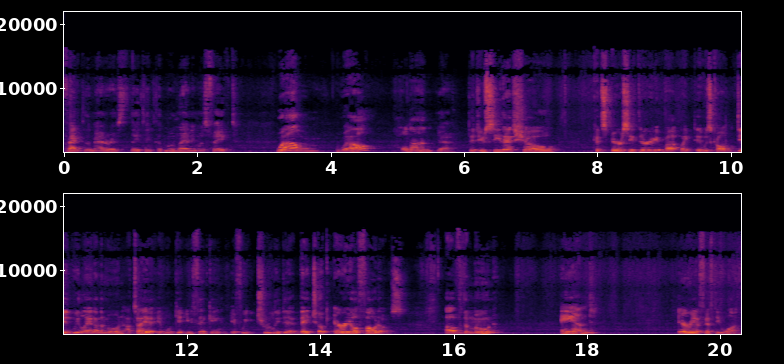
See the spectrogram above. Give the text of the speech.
I Fact mean, of the matter is, they think the moon landing was faked. well, Um, well, hold on. Yeah. Did you see that show, conspiracy theory about like it was called "Did We Land on the Moon"? I'll tell you, it will get you thinking if we truly did. They took aerial photos of the moon and Area 51,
